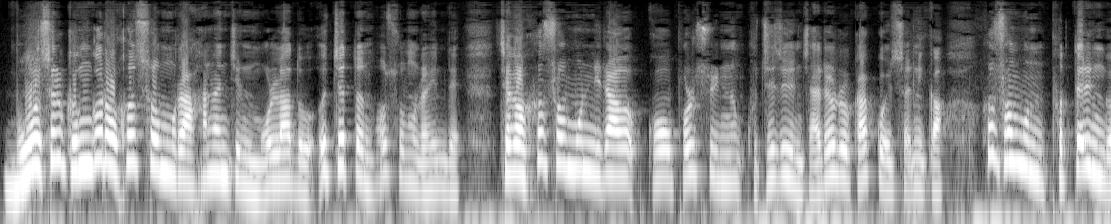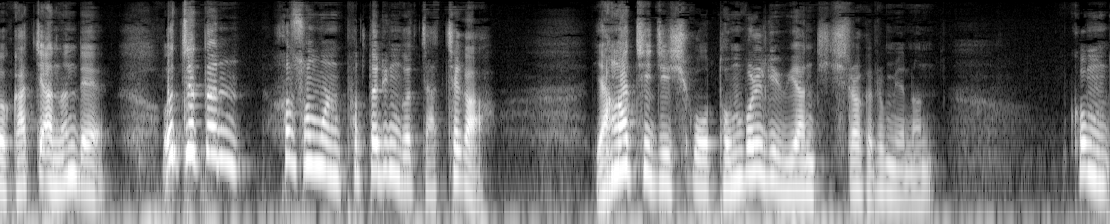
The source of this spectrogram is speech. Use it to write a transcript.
무엇을 근거로 헛소문을 하는지는 몰라도 어쨌든 헛소문을 했는데 제가 헛소문이라고 볼 수 있는 구체적인 자료를 갖고 있으니까 헛소문 퍼뜨린 것 같지 않은데 어쨌든 헛소문 퍼뜨린 것 자체가 양아치 짓이고 돈 벌기 위한 짓이라 그러면은 그럼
